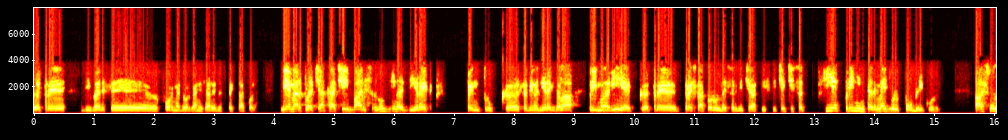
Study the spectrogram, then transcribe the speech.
către diverse forme de organizare de spectacole. Mie mi-ar plăcea ca acei bani să nu vină direct pentru că să vină direct de la primărie către prestatorul de servicii artistice, ci să fie prin intermediul publicului. Astfel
